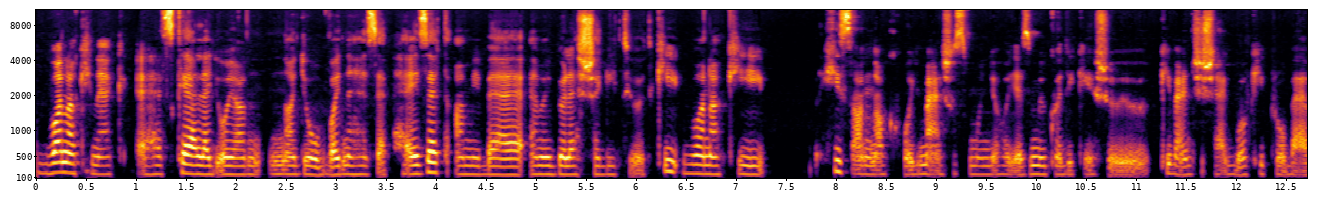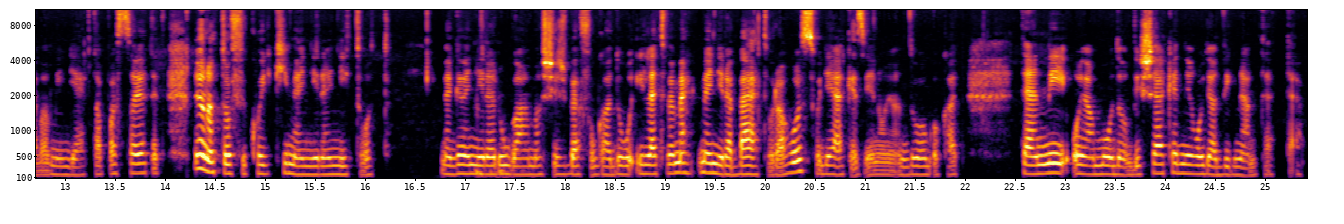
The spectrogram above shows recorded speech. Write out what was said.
van, akinek ehhez kell egy olyan nagyobb vagy nehezebb helyzet, amiben, amiből ez segíti őt ki, van, aki hisz annak, hogy más azt mondja, hogy ez működik, és ő kíváncsiságból kipróbálva mindjárt tapasztalja. Tehát nagyon attól függ, hogy ki mennyire nyitott, meg mennyire mhm. rugalmas és befogadó, illetve mennyire bátor ahhoz, hogy elkezdjen olyan dolgokat tenni, olyan módon viselkedni, hogy addig nem tette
